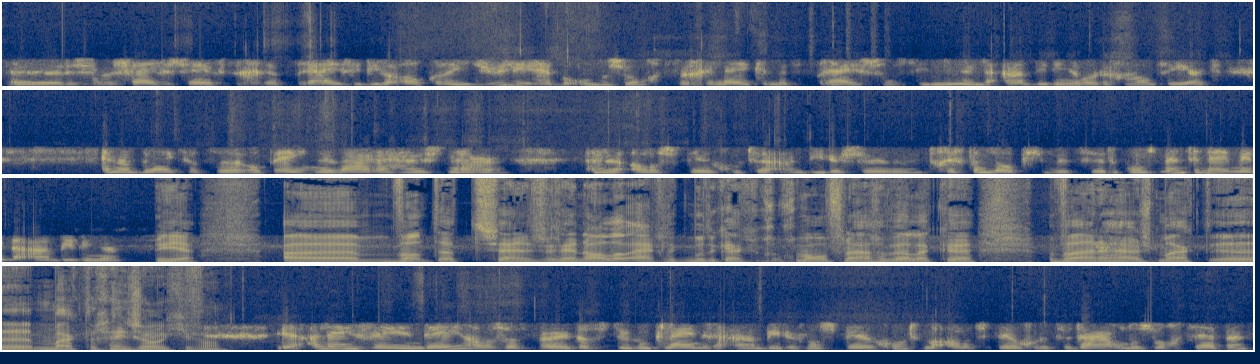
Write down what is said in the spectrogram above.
Eh, dus we hebben 75 prijzen die we ook al in juli hebben onderzocht... vergeleken met de prijzen zoals die nu in de aanbiedingen worden gehanteerd. En dan blijkt dat uh, op één warenhuis naar uh, alle speelgoedaanbieders uh, toch echt een loopje met de consumenten nemen in de aanbiedingen. Ja, want dat zijn, ze zijn alle. Eigenlijk moet ik eigenlijk gewoon vragen welk warenhuis maakt, maakt er geen zootje van? Ja, alleen V&D. Alles wat we, dat is natuurlijk een kleinere aanbieder van speelgoed. Maar al het speelgoed dat we daar onderzocht hebben...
